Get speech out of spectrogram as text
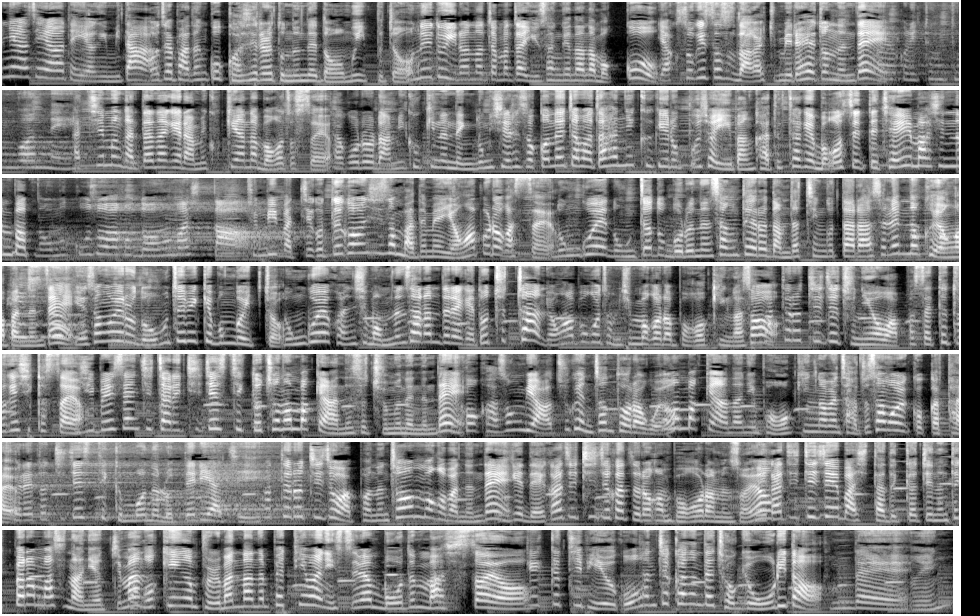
안녕하세요 대영입니다. 어제 받은 꽃 거실을 뒀는데 너무 이쁘죠? 오늘도 일어나자마자 유산균 하나 먹고 약속 있어서 나갈 준비를 해줬는데 얼굴이 퉁퉁 부었네. 아침은 간단하게 라미 쿠키 하나 먹어줬어요. 자고로 라미 쿠키는 냉동실에서 꺼내자마자 한 입 크기로 부셔 입안 가득 차게 먹었을 때 제일 맛있는 법. 너무 고소하고 너무 맛있다. 준비 마치고 뜨거운 시선 받으며 영화 보러 갔어요. 농구의 농자도 모르는 상태로 남자친구 따라 슬램덩크 영화 봤는데 예상외로 너무 재밌게 본 거 있죠? 농구에 관심 없는 사람들에게도 추천! 영화 보고 점심 먹으러 버거킹 가서 콰트로 치즈 주니어 와퍼 세트 두 개 시켰어요. 21cm 1짜리 치즈 스틱도 천 원밖에 안 해서 주문했는데 이거 가성비 아주 괜찮더라고요. 천 원밖에 안 하니 버거킹 가면 자주 사 먹을 것 같아요. 그래도 치즈 스틱 근본은 롯데리아지. 콰트로 치즈 와퍼는 처음 먹어봤는데 이게 네 가지 치즈가 들어간 버거라면서요? 네 가지 치즈의 맛이 다 느껴지는 특별한 맛은 아니었지만 버거킹은 불맛 나는 패티만 있으면 뭐든 맛있어요. 깨끗이 비우고 산책하는데 저기 오리다. 근데 응?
